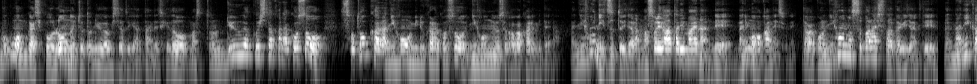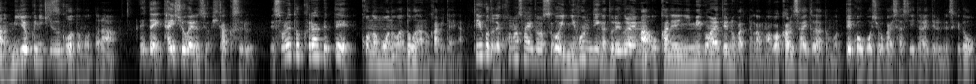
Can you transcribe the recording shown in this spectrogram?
僕も昔こうロンドンにちょっと留学した時あったんですけど、まあ、その留学したからこそ外から日本を見るからこそ日本の良さが分かるみたいな。日本にずっといたら、まあ、それが当たり前なんで何も分かんないですよね。だからこの日本の素晴らしさだけじゃなくて何かの魅力に気づこうと思ったら絶対対象がいるんですよ比較する。でそれと比べてこのものはどうなのかみたいな。っていうことでこのサイトはすごい日本人がどれぐらいまあお金に恵まれてるのかっていうのがまあ分かるサイトだと思ってこうご紹介させていただいてるんですけど。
